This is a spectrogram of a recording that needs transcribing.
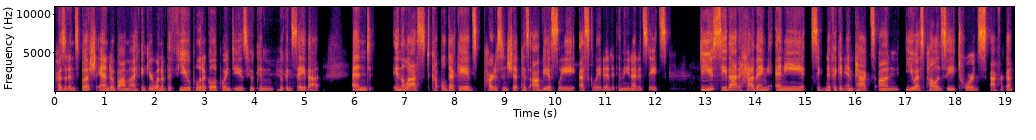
Presidents Bush and Obama. I think you're one of the few political appointees who can who can say that. And in the last couple decades, partisanship has obviously escalated in the United States. Do you see that having any significant impacts on US policy towards Africa?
